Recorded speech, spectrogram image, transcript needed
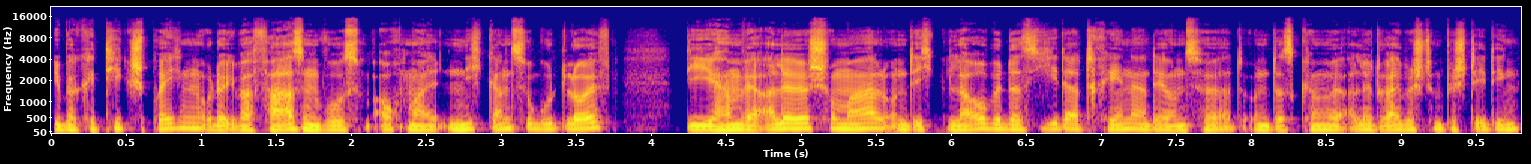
über Kritik sprechen oder über Phasen, wo es auch mal nicht ganz so gut läuft, die haben wir alle schon mal und ich glaube, dass jeder Trainer, der uns hört, und das können wir alle drei bestimmt bestätigen,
